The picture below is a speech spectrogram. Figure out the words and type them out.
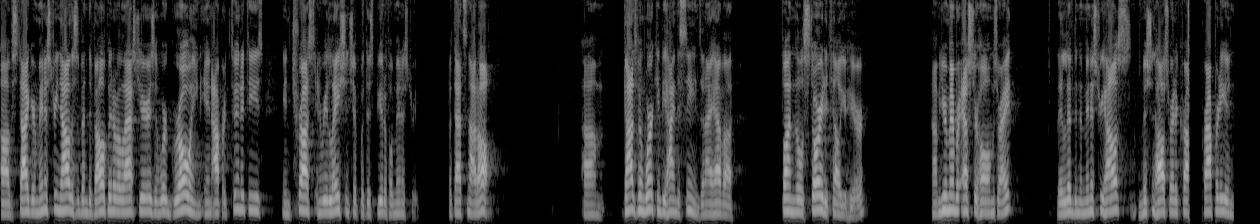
of Steiger Ministry now. This has been developing over the last years, and we're growing in opportunities, in trust, in relationship with this beautiful ministry. But that's not all. Um, God's been working behind the scenes, and I have a fun little story to tell you here. Um, you remember Esther Holmes, right? They lived in the ministry house, mission house right across the property. And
